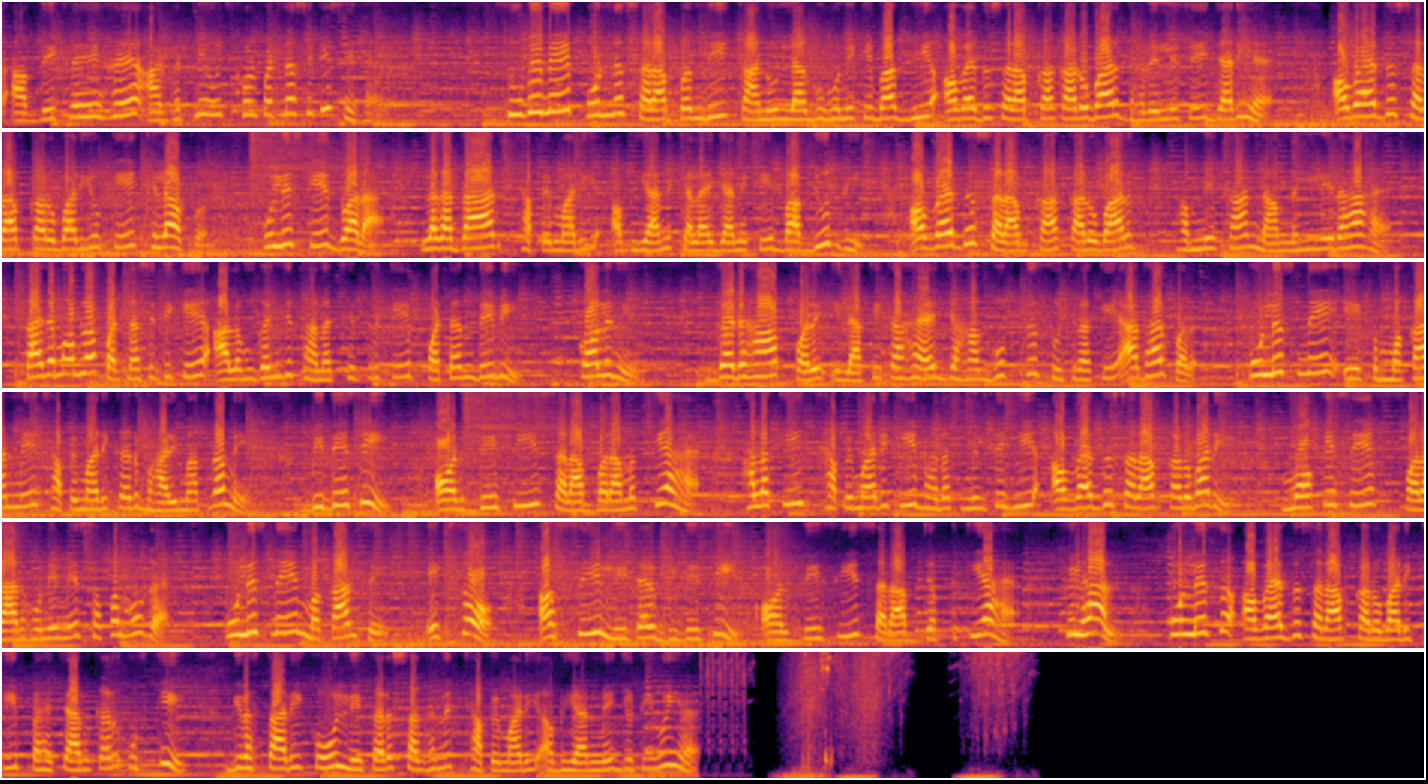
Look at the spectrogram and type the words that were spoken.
आप देख रहे हैं आठ न्यूज़ खोल पटना सिटी से है। सूबे में पूर्ण शराबबंदी, कानून लागू होने के बाद भी अवैध शराब का कारोबार धड़ल्ले से जारी है। अवैध शराब कारोबारियों के खिलाफ पुलिस के द्वारा लगातार छापेमारी अभियान चलाए जाने के बावजूद भी अवैध शराब का कारोबार थमने का नाम नहीं ले रहा है। ताज़ा मामला पटना सिटी के आलमगंज थाना क्षेत्र के पटन देवी कॉलोनी गढ़ा पर इलाके का है, जहाँ गुप्त सूचना के आधार पर पुलिस ने एक मकान में छापेमारी कर भारी मात्रा में विदेशी और देसी शराब बरामद किया है। हालाँकि छापेमारी की भनक मिलते ही अवैध शराब कारोबारी मौके से फरार होने में सफल हो गए। पुलिस ने मकान से 180 लीटर विदेशी और देसी शराब जब्त किया है। फ़िलहाल पुलिस अवैध शराब कारोबारी की पहचान कर उसकी गिरफ्तारी को लेकर सघन छापेमारी अभियान में जुटी हुई है।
